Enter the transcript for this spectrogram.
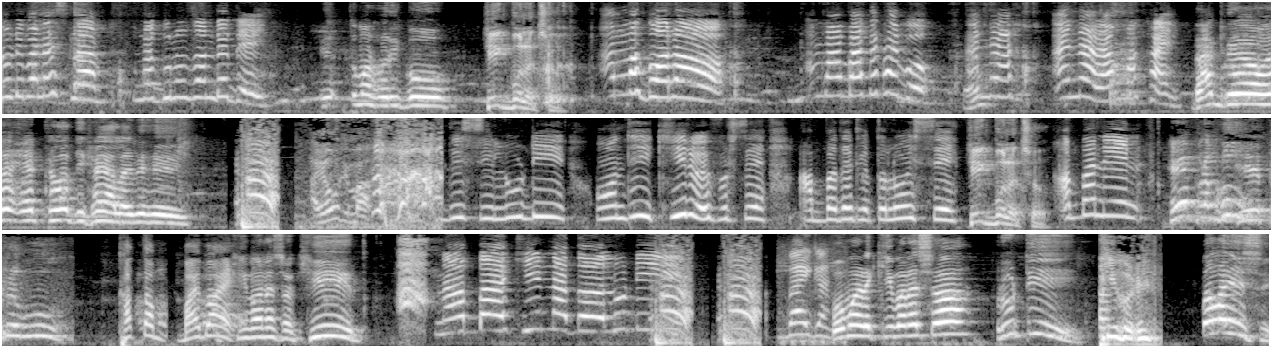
লুডি বানাইছিলাম তোমরা দুজন দে দেই তোমার হরি গো ঠিক বলেছ আম্মা গর আম্মা বাতে খাইবো আইনা আম্মা খাই ডাক দেও এক খেলা দেখাই আলাইবে হে দিছি লুডি অন্ধি কি রয়ে পড়ছে আব্বা দেখলে তো লইছে ঠিক বলেছ আব্বা নেন হে প্রভু হে প্রভু খতম বাই বাই কি বানাইছো ক্ষীর না বাইগান। বোমারে কি বানাইছো? রুটি। কি করে পালাইছে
